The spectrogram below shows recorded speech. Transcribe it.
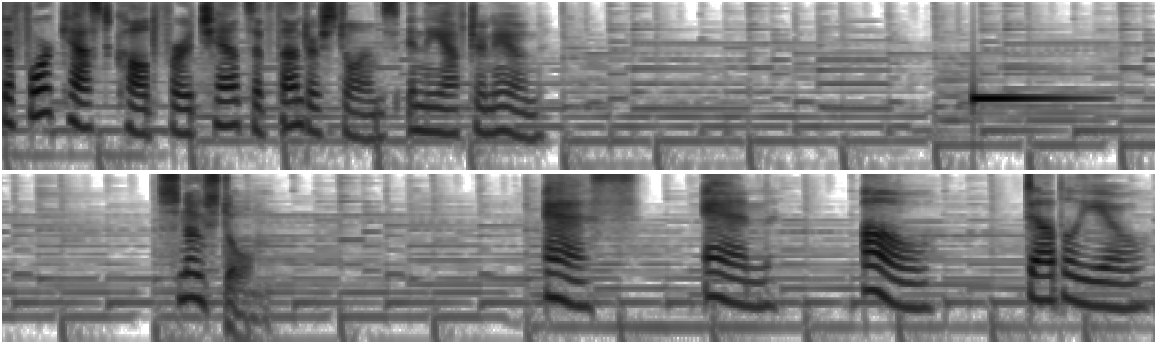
The forecast called for a chance of thunderstorms in the afternoon. Snowstorm S N O W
